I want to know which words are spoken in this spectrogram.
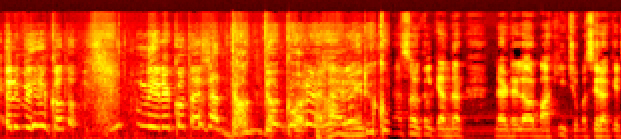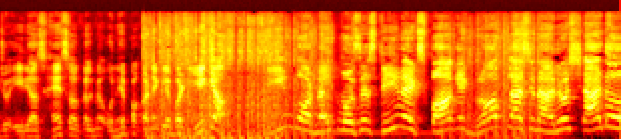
यार मेरे को तो मेरे को तो ऐसा धक धक हो रहा है। हाँ, मेरे को सर्कल के अंदर लेडल और बाकी चुमसिरा के जो एरियाज़ हैं सर्कल में उन्हें पकड़ने के लिए। बट ये क्या? Team godlike versus team XSpark एक ड्रॉप क्लास सिनेरियो शैडो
